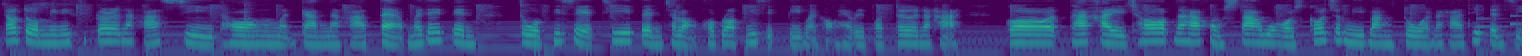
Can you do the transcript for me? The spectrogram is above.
เจ้าตัวมินิฟิกเกอร์นะคะสีทองเหมือนกันนะคะ แต่ไม่ได้เป็นตัวพิเศษที่เป็นฉลองครบรอบ 20 ปีเหมือนของแฮร์รี่พอตเตอร์นะคะก็ถ้าใครชอบนะคะของ Star Wars ก็จะมีบางตัวนะคะที่เป็นสี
